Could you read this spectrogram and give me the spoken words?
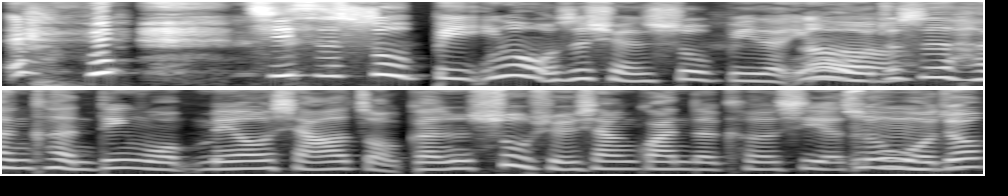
其实数 B，因为我是选数 B 的，因为我嗯就是很肯定我没有想要走跟数学相关的科系的，所以嗯我就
